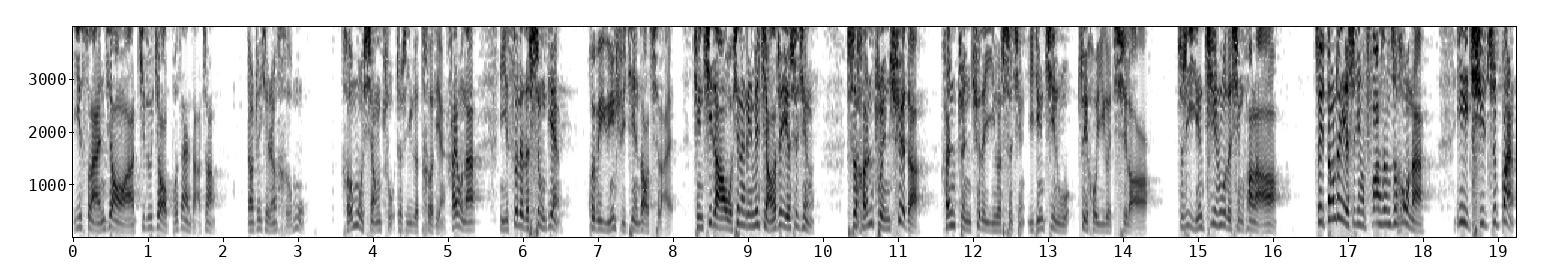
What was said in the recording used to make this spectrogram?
伊斯兰教啊、基督教不再打仗，让这些人和睦、和睦相处，这是一个特点。还有呢，以色列的圣殿会被允许建造起来。请记得啊，我现在给你们讲的这些事情是很准确的、很准确的一个事情，已经进入最后一个期了啊，这是已经进入的情况了啊。所以，当这些事情发生之后呢，一期之半，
